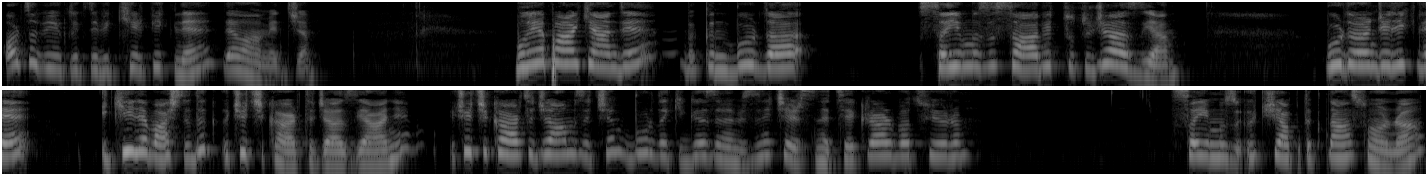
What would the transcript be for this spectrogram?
Orta büyüklükte bir kirpikle devam edeceğim. Bunu yaparken de bakın burada sayımızı sabit tutacağız ya. Burada öncelikle 2 ile başladık. 3'e çıkartacağız yani. 3'e çıkartacağımız için buradaki gözlememizin içerisine tekrar batıyorum. Sayımızı 3 yaptıktan sonra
